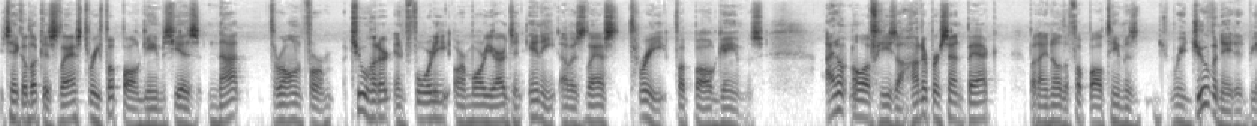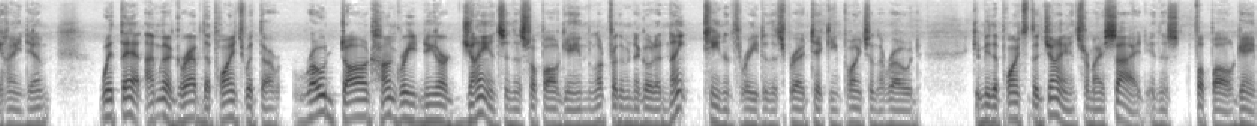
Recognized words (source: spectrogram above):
you take a look at his last three football games, he has not thrown for 240 or more yards in any of his last three football games. I don't know if he's 100% back, but I know the football team is rejuvenated behind him. With that, I'm going to grab the points with the road dog hungry New York Giants in this football game and look for them to go to 19 and 3 to the spread, taking points on the road. Give me the points of the Giants for my side in this football game.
